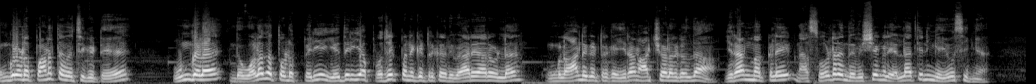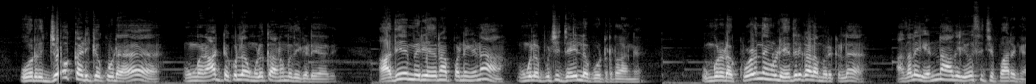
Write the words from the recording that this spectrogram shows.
உங்களோட பணத்தை வச்சுக்கிட்டு உங்களை இந்த உலகத்தோட பெரிய எதிரியா ப்ரொஜெக்ட் பண்ணிக்கிட்டு இருக்கிறது வேற யாரும் இல்லை. உங்களை ஆண்டுகிட்டு இருக்க ஈரான் ஆட்சியாளர்கள் தான். ஈரான் மக்களே நான் சொல்ற இந்த விஷயங்கள் எல்லாத்தையும் நீங்க யோசிங்க. ஒரு ஜோக் அடிக்க கூட உங்க நாட்டுக்குள்ள உங்களுக்கு அனுமதி கிடையாது. அதே மாரி எதனா பண்ணீங்கன்னா உங்களை பிடிச்சி ஜெயிலில் போட்டுடுறாங்க. உங்களோட குழந்தைங்களோட எதிர்காலம் இருக்குல்ல அதெல்லாம் என்ன ஆக யோசிச்சு பாருங்க.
